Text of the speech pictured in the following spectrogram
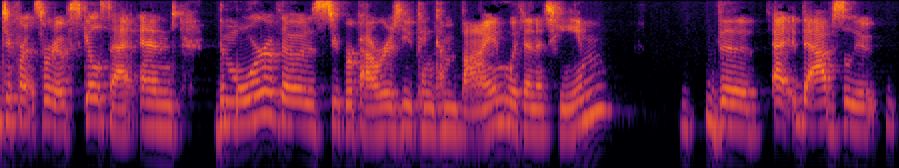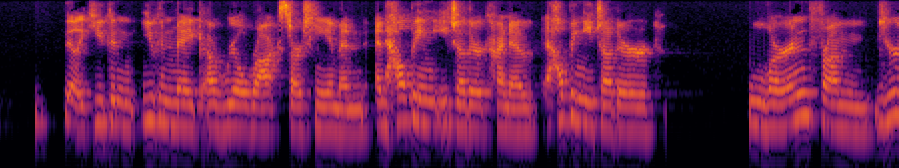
different sort of skill set. And the more of those superpowers you can combine within a team the uh, the absolute like you can you can make a real rock star team and and helping each other kind of helping each other learn from your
